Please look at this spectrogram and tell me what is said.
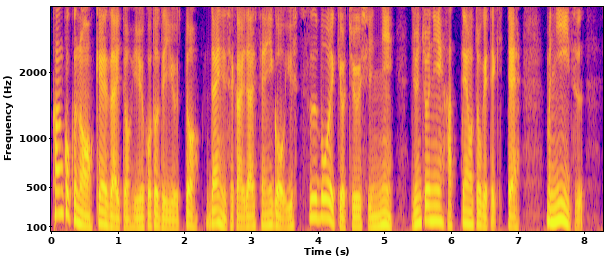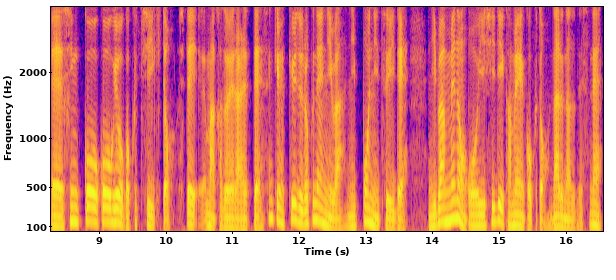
韓国の経済ということで言うと、第二次世界大戦以後、輸出貿易を中心に順調に発展を遂げてきて、ま、ニーズ、えー新興工業国地域として、まあ、数えられて、1996年には日本に次いで2番目の OECD 加盟国となるなどですね、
